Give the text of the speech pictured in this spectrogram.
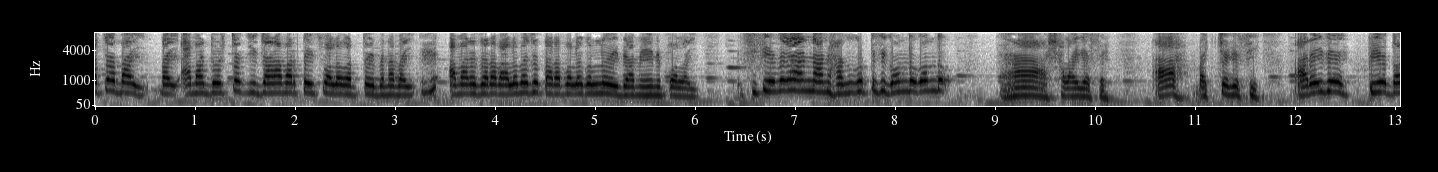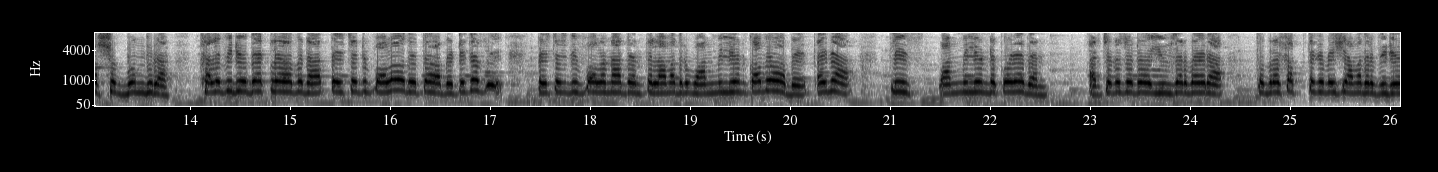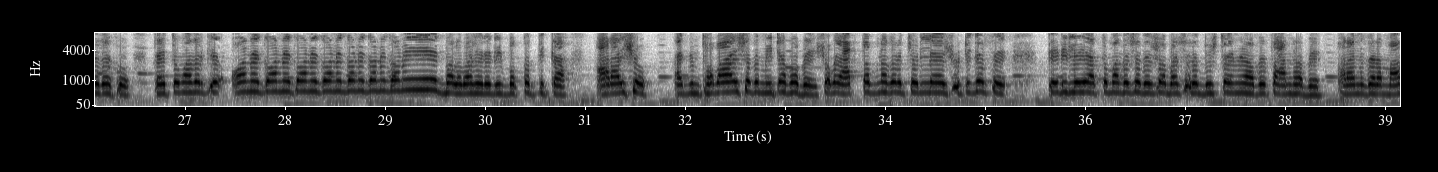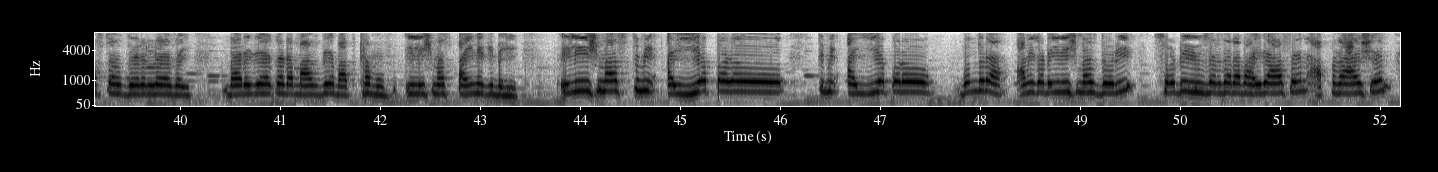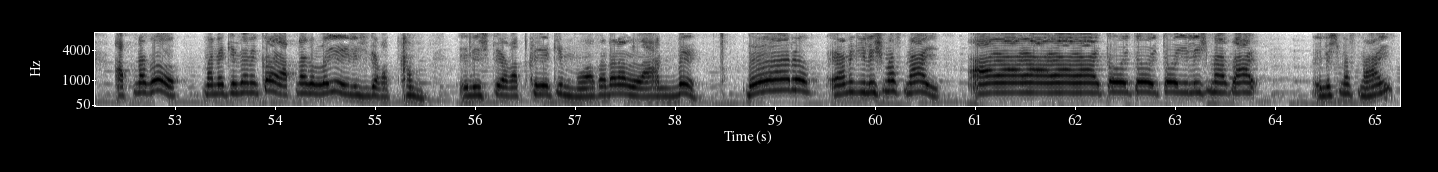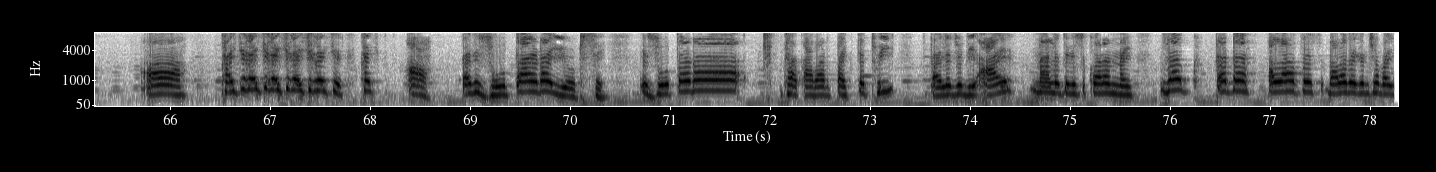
আচ্ছা ভাই ভাই, আমার দোষটা কি? যারা আমার পেজ ফলো করতে হবে না, ভাই। আমার যারা ভালোবাসে, তারা ফলো করলে ওইটা আমি এনে পলাই। শিখিয়ে দেবে না? আমি হাগু করতেছি, গন্ধ গন্ধ। হ্যাঁ সবাই গেছে। আহ, বাচ্চা গেছি। আর এই যে, প্রিয় দর্শক বন্ধুরা, খালি ভিডিও দেখলে হবে না পেজটা একটু ফলো দেন, তাহলে আমাদের ওয়ান মিলিয়ন কবে হবে? তাই না? প্লিজ ওয়ান মিলিয়নটা করে দেন। আর ছোট ছোট ইউজার ভাইরা তোমরা সব থেকে বেশি আমাদের ভিডিও দেখো। তাই তোমাদেরকে অনেক অনেক অনেক অনেক অনেক অনেক অনেক ভালোবাসা রেডির পক্ষ থেকে আইসো, একদিন সবার সাথে মিট আপ হবে। সবাই আত্মপ না করে চলে এসো ঠিক আছে? টেডি লইয়া তোমাদের সাথে সবার সাথে দুষ্টাইমি হবে ফান হবে। আর আমি কটা মাছ টাছ ধরে লয়ে যাই, বাড়ি দিয়ে কটা মাছ দিয়ে ভাত খামু? ইলিশ মাছ পাই নাকি দেখি ইলিশ মাছ তুমি আইয়া পড়ো। তুমি আইয়া পড়ো। বন্ধুরা, আমি কটা ইলিশ মাছ ধরি, ছোট ইউজার যারা বাইরে আছেন, আপনারা আসেন, আপনাকেও মানে কি জানি কয় আপনাকে লইয়া ইলিশ দিয়ে খাম। ইলিশ দিয়ে ভাত খাইয়ে কি মজাটা লাগবে? ধরো, এখানে ইলিশ মাছ নাই? আয় আয় তো তো ইলিশ মাছ আয়। ইলিশ মাছ নাই? আ, খাইছে খাইছে খাইছে খাইছে খাইছে খাইছে। আ আরে জোতাটাই উঠছে। এই জোতাটা, থাক, আবার পাইতে থুই। তাহলে যদি আয়, নাহলে তো কিছু করার নাই। যাক, টাটা, আল্লাহ হাফেজ, ভালো থাকেন সবাই।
